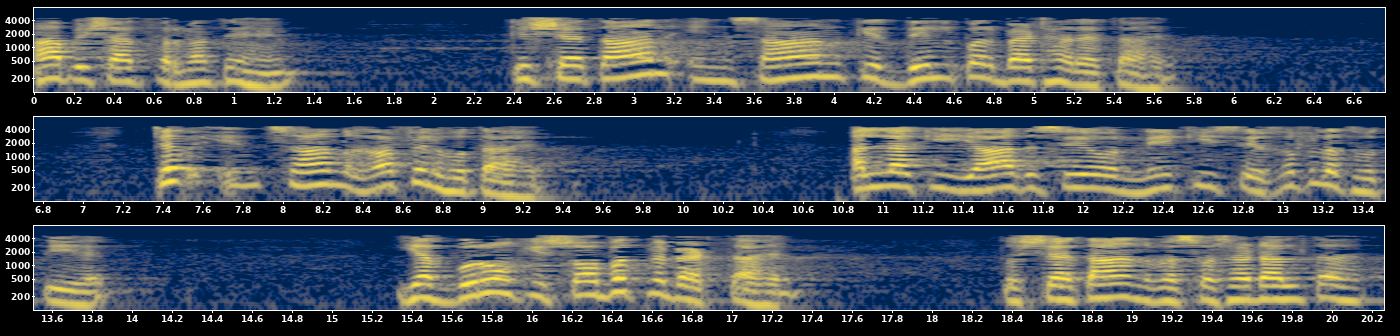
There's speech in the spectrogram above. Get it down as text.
آپ اشاد فرماتے ہیں کہ شیطان انسان کے دل پر بیٹھا رہتا ہے۔ جب انسان غافل ہوتا ہے، اللہ کی یاد سے اور نیکی سے غفلت ہوتی ہے یا بروں کی صحبت میں بیٹھتا ہے، تو شیطان وسوسہ ڈالتا ہے۔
